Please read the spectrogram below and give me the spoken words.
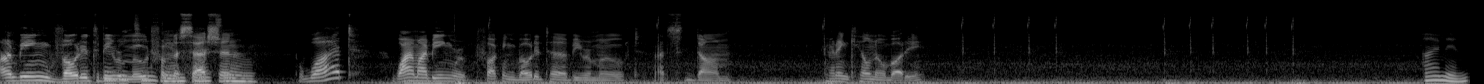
I'm being voted to be removed from the session. What? Why am I being fucking voted to be removed? That's dumb. I didn't kill nobody. I'm in.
